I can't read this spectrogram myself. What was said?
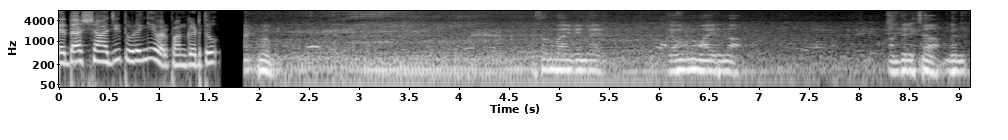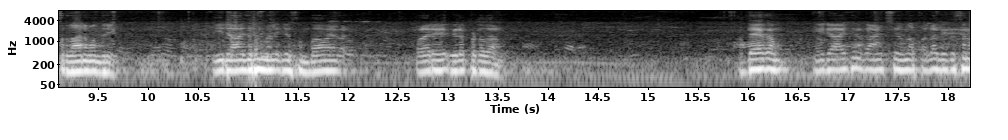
Latha Shaji തുടങ്ങിയവർ പങ്കെടുത്തു. റിസർവ് ബാങ്കിന്റെ ഗവർണറുമായിരുന്ന അന്തരിച്ച മുൻ പ്രധാനമന്ത്രി ഈ രാജ്യത്തിന് നൽകിയ സംഭാവനകൾ വളരെ വിലപ്പെട്ടതാണ്. അദ്ദേഹം ഈ രാജ്യത്തിന് കാണിച്ചു തന്ന പല വികസന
